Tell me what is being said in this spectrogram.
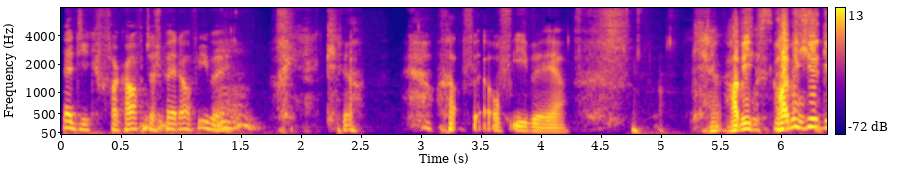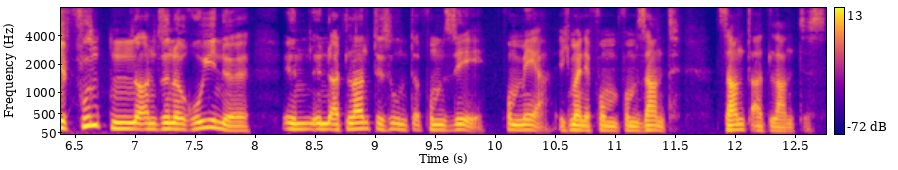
Ja, die verkauft er später auf Ebay. Genau. Auf, auf Ebay, ja. Habe ich, hab ich hier gefunden an so einer Ruine in, in Atlantis unter, vom See, vom Meer. Ich meine vom, vom Sand. Sand Atlantis.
